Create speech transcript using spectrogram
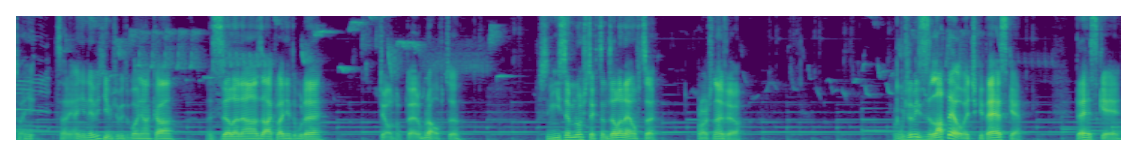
to ani, tady ani nevidím, že by to byla nějaká zelená základně, to bude... Jo, to, to je dobrá ovce. Sní se množce, chcem zelené ovce. Proč ne, že jo? Pak můžete mít zlaté ovečky, to je hezké. To je hezké.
